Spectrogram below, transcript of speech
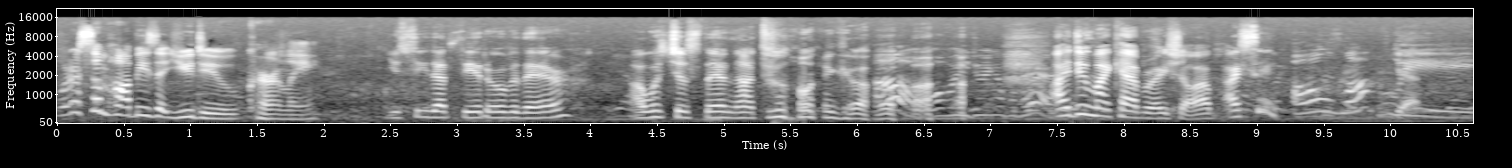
What are some hobbies that you do currently? You see that theater over there? I was just there not too long ago. Oh, what were you doing over there? I do my cabaret show. I, I sing. oh, lovely.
